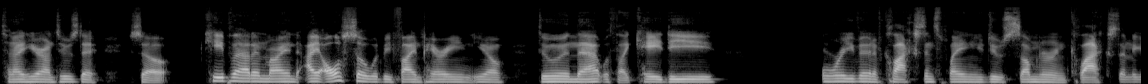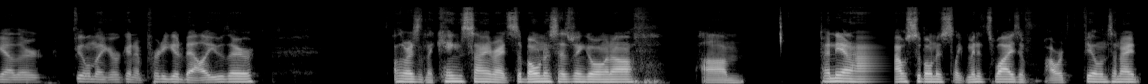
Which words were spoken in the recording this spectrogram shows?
tonight here on tuesday so keep that in mind i also would be fine pairing you know doing that with like KD, or even if Claxton's playing, you do Sumner and Claxton together, feeling like you're getting a pretty good value there. Otherwise, on the King side, right, Sabonis has been going off. Um, depending on how, how Sabonis, like minutes wise, if how we're feeling tonight,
